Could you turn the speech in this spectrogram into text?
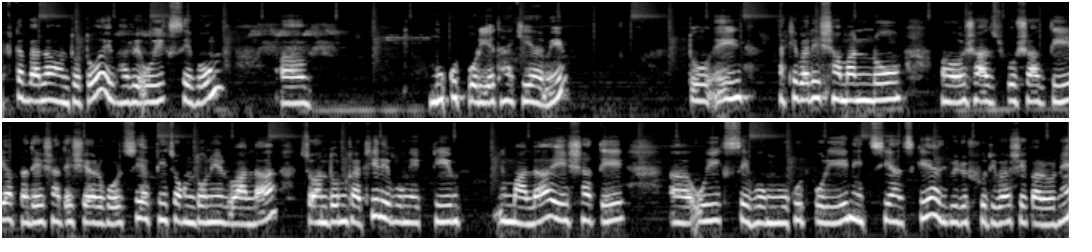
একটা বেলা অন্তত এভাবে উইক্স এবং মুকুট পরিয়ে থাকি আমি। তো এই একেবারে সামান্য সাজ পোশাক দিয়ে আপনাদের সাথে শেয়ার করছি। একটি চন্দনের ওয়ালা, চন্দন কাঠির এবং একটি মালা, এর সাথে উইক্স এবং মুকুট পরিয়ে নিচ্ছি আজকে, আজ বৃহস্পতিবার সে কারণে।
